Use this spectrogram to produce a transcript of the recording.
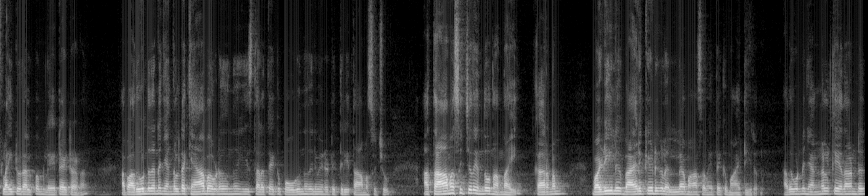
ഫ്ലൈറ്റ് ഒരല്പം ലേറ്റായിട്ടാണ് അപ്പോൾ അതുകൊണ്ട് തന്നെ ഞങ്ങളുടെ ക്യാബ് അവിടെ നിന്ന് ഈ സ്ഥലത്തേക്ക് പോകുന്നതിന് വേണ്ടിയിട്ട് ഇത്തിരി താമസിച്ചു. ആ താമസിച്ചത് എന്തോ നന്നായി. കാരണം വഴിയിൽ ബാരിക്കേഡുകളെല്ലാം ആ സമയത്തേക്ക് മാറ്റിയിരുന്നു. അതുകൊണ്ട് ഞങ്ങൾക്ക് ഏതാണ്ട്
